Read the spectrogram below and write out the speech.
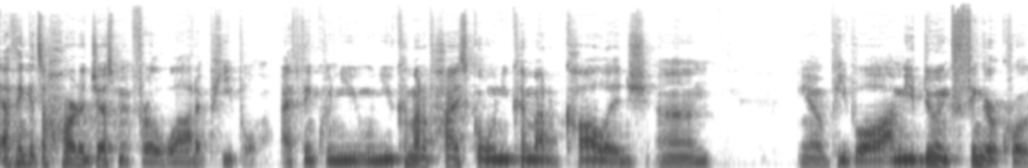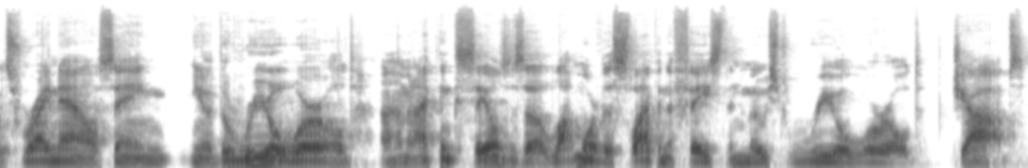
I think it's a hard adjustment for a lot of people. I think when you when you come out of high school, when you come out of college, um, you know, people. I mean, doing finger quotes right now, saying you know the real world, um, and I think sales is a lot more of a slap in the face than most real world jobs.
